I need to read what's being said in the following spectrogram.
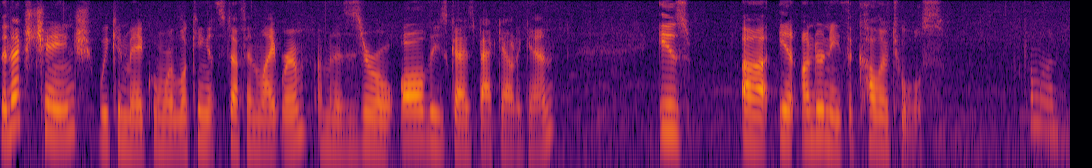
The next change we can make when we're looking at stuff in Lightroom, I'm going to zero all these guys back out again, is uh, in, underneath the color tools. Come on.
